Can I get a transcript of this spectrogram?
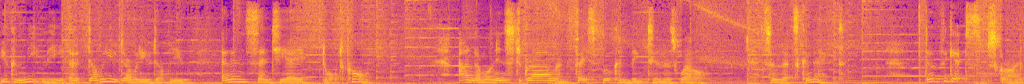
you can meet me at www.ellensentier.com And I'm on Instagram and Facebook and LinkedIn as well. So let's connect. Don't forget to subscribe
